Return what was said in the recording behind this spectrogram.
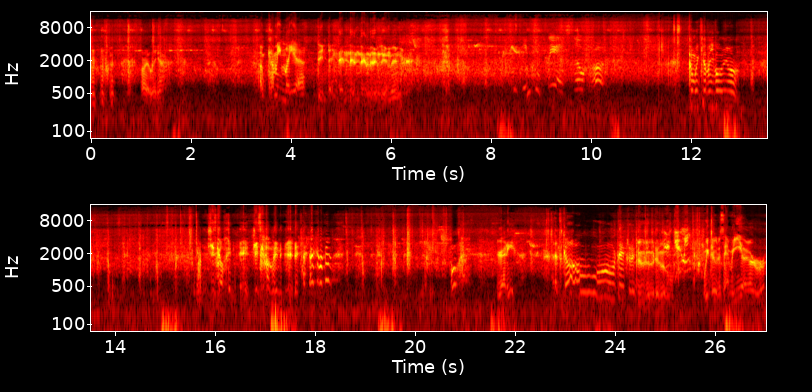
Alright, Leia. I'm coming, Leia. Dun, dun, dun, dun, dun, dun, dun, dun. So. Come and get me, Leia. She's coming. She's coming. Oh, you ready? Let's go. We do this every year.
